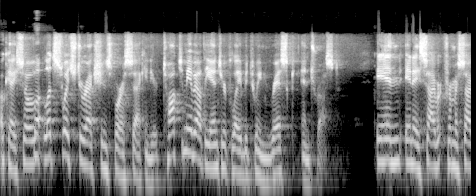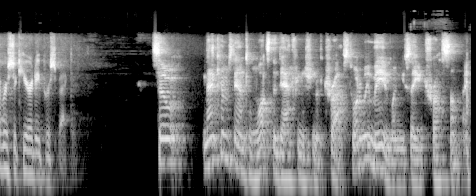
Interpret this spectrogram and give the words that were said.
Okay, so well, let's switch directions for a second here. Talk to me about the interplay between risk and trust in in a cyber from a cybersecurity perspective? So that comes down to what's the definition of trust? What do we mean when you say you trust something?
